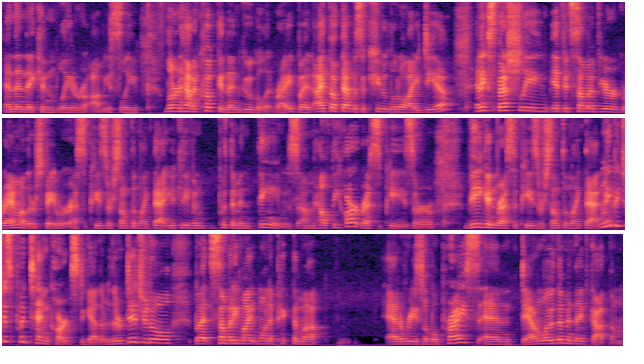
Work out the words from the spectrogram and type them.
And then they can later obviously learn how to cook and then google it right? But i thought that was a cute little idea. And especially if it's some of your grandmother's favorite recipes or something like that you could even put them in themes um, healthy heart recipes or vegan recipes or something like that. Maybe just put 10 cards together. They're digital but somebody might want to pick them up at a reasonable price and download them and they've got them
